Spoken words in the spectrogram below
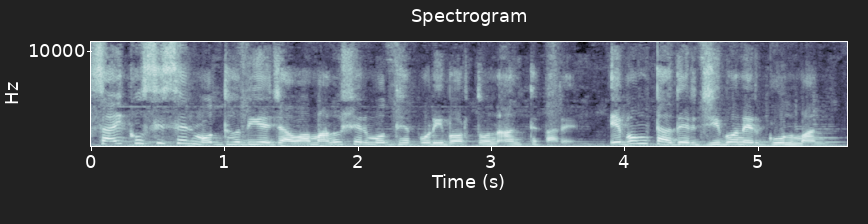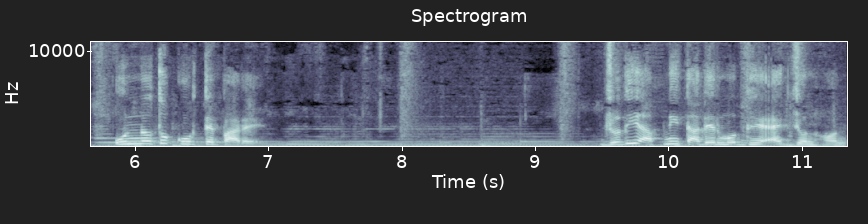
সাইকোসিসের মধ্য দিয়ে যাওয়া মানুষের মধ্যে পরিবর্তন আনতে পারে এবং তাদের জীবনের গুণমান উন্নত করতে পারে। যদি আপনি তাদের মধ্যে একজন হন,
